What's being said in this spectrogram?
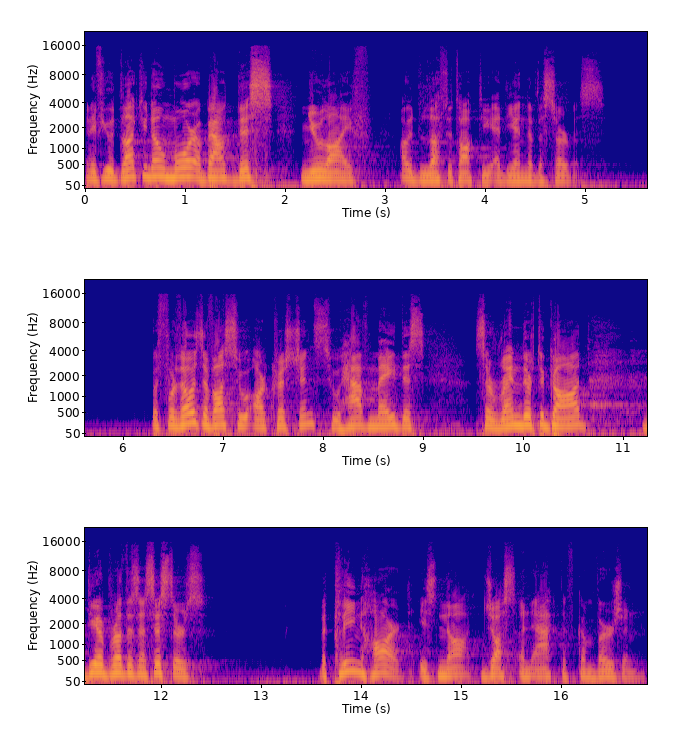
And if you would like to know more about this new life, I would love to talk to you at the end of the service. But for those of us who are Christians, who have made this surrender to God, dear brothers and sisters, the clean heart is not just an act of conversion,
